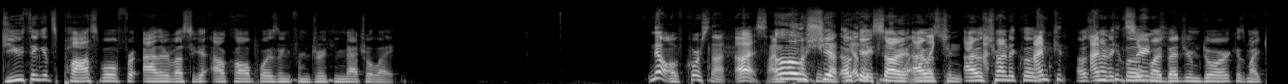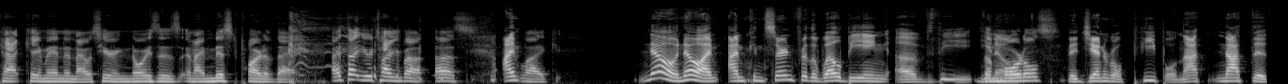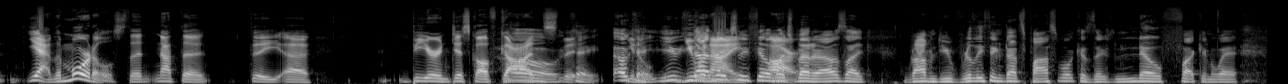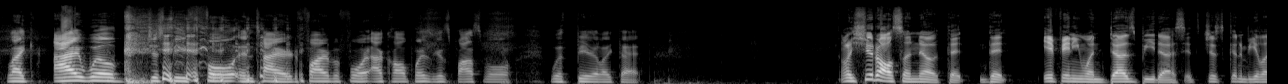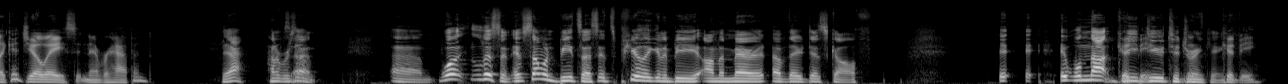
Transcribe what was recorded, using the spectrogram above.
Do you think it's possible for either of us to get alcohol poisoning from drinking natural light? No, of course not us. I'm oh shit! Okay, sorry. I'm I like, was con- I was trying to close. I'm con- I was I'm trying to close my bedroom door because my cat came in and I was hearing noises and I missed part of that. I thought you were talking about us. I'm like no, no. I'm I'm concerned for the well-being of the you the know, mortals. the general people, not not the yeah the mortals, the not the the uh, beer and disc golf gods. Oh, that, okay, you okay. know, You, you that makes I me feel are. much better. I was like, Robin, do you really think that's possible? Because there's no fucking way. Like, I will just be full and tired far before alcohol poisoning is possible with beer like that. I should also note that that if anyone does beat us, it's just going to be like a Joe Ace. It never happened. Yeah, hundred percent. Um, well, listen, if someone beats us, it's purely going to be on the merit of their disc golf. It it, it will not be, be. due to It drinking. Could be.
